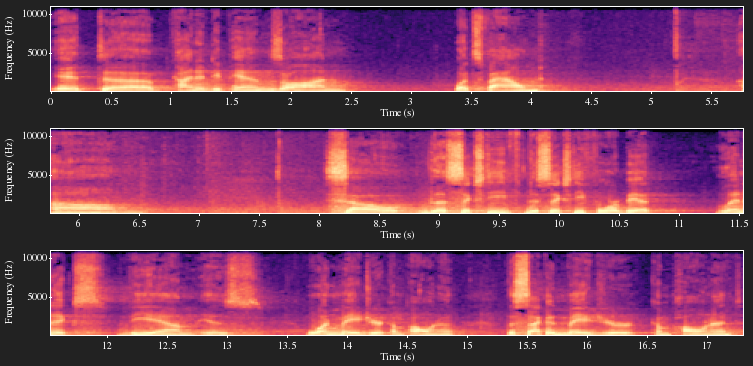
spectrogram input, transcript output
It uh, kind of depends on what's found. Um, so the 60, the 64-bit Linux VM is one major component. The second major component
